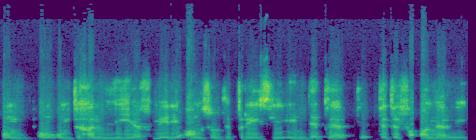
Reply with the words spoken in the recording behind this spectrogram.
om om, om te gaan leef met die angs of depressie en dit te dit te verander nie,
